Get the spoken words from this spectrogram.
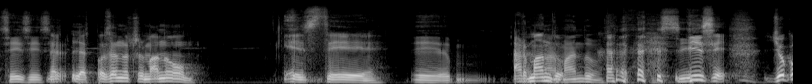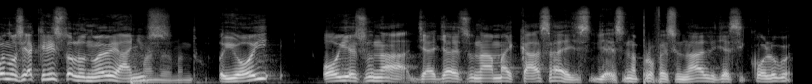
Sí, sí, sí. la, la esposa de nuestro hermano este, Eh, Armando. Armando. sí. Dice, yo conocí a Cristo a los nueve años. Armando, Armando. Y hoy, hoy es una, ya, ya es una ama de casa, es, ya es una profesional, ella es psicóloga.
